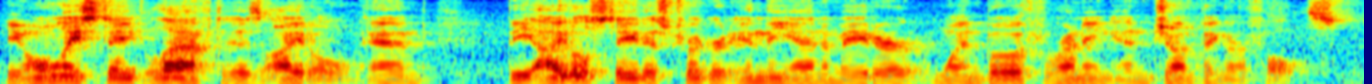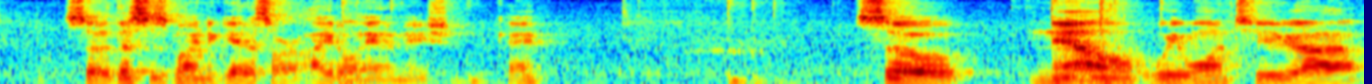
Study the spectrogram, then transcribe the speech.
the only state left is idle, and the idle state is triggered in the animator when both running and jumping are false. So this is going to get us our idle animation, okay? So now we want to uh,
